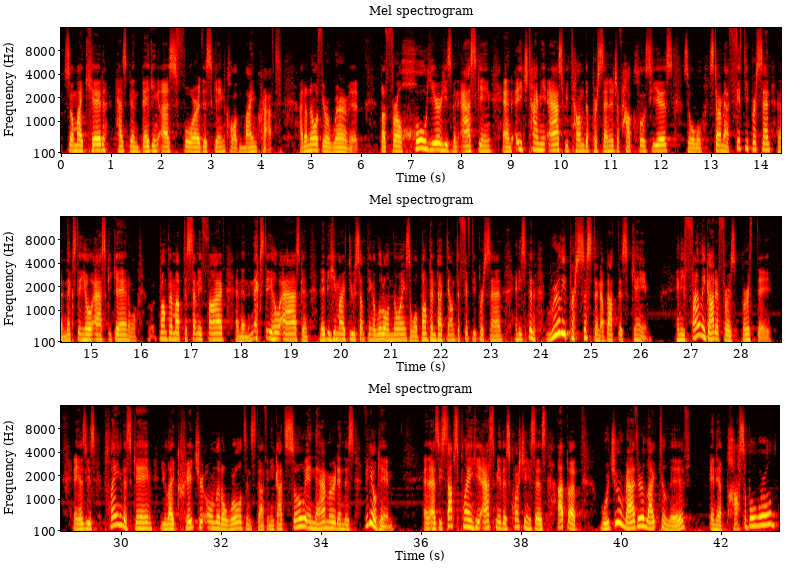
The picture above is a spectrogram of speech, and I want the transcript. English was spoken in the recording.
So, my kid has been begging us for this game called Minecraft. I don't know if you're aware of it, but for a whole year, he's been asking, and each time he asks, we tell him the percentage of how close he is. So we'll start him at 50%, and the next day he'll ask again, and we'll bump him up to 75, and then the next day he'll ask, and maybe he might do something a little annoying, so we'll bump him back down to 50%. And he's been really persistent about this game. And he finally got it for his birthday. And as he's playing this game, you like create your own little worlds and stuff. And he got so enamored in this video game. And as he stops playing, he asks me this question. He says, Appa, would you rather like to live in a possible world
